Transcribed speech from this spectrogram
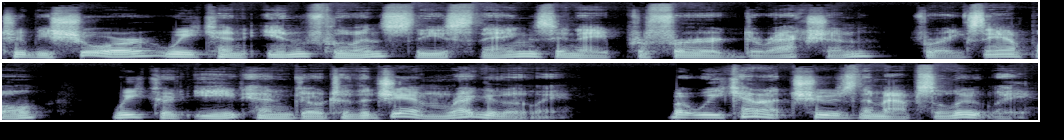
To be sure, we can influence these things in a preferred direction. For example, we could eat and go to the gym regularly, but we cannot choose them absolutely.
